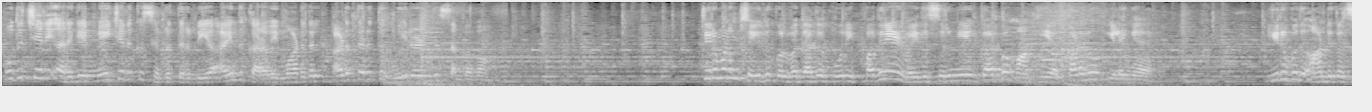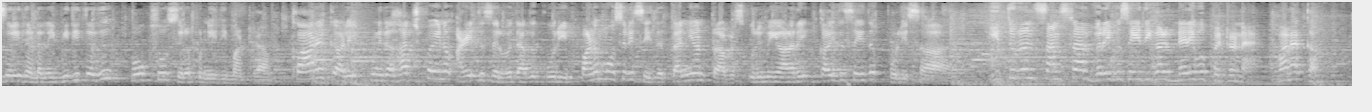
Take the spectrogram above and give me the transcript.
புதுச்சேரி அருகே மேய்ச்சலுக்கு சென்று திரும்பிய ஐந்து கறவை மாடுகள் அடுத்தடுத்து உயிரிழந்த சம்பவம். திருமணம் செய்து கொள்வதாக கூறி பதினேழு வயது சிறுமியை கர்ப்பமாக்கிய கடலூர் இளைஞர். இருபது ஆண்டுகள் சிறை தண்டனை விதித்தது போக்சோ சிறப்பு நீதிமன்றம். காரைக்காலில் புனித ஹஜ் பயணம் அழைத்து செல்வதாக கூறி பண மோசடி செய்த தன்யான் டிராவல்ஸ் உரிமையாளரை கைது செய்த போலீசார். இத்துடன் சன்ஸ்டார் விரைவு செய்திகள் நிறைவு பெற்றன. வணக்கம்.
